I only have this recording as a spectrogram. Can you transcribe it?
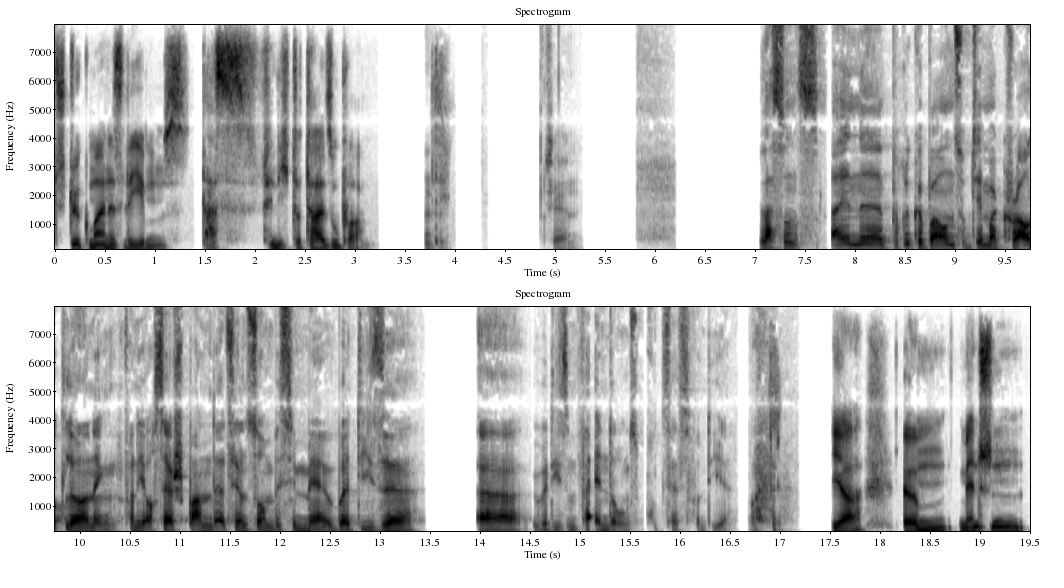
Stück meines Lebens, das finde ich total super. Mhm. Schön. Lass uns eine Brücke bauen zum Thema Crowdlearning. Fand ich auch sehr spannend. Erzähl uns doch ein bisschen mehr über diese, äh, über diesen Veränderungsprozess von dir. Ja, ähm, Menschen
